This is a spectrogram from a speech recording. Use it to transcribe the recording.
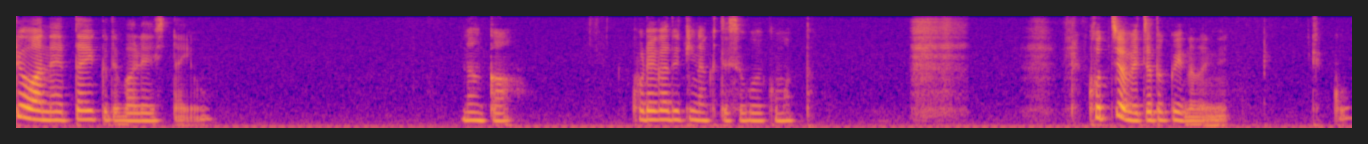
今日はね体育でバレエしたよ。なんかこれができなくてすごい困った。こっちはめっちゃ得意なのにね。結構。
